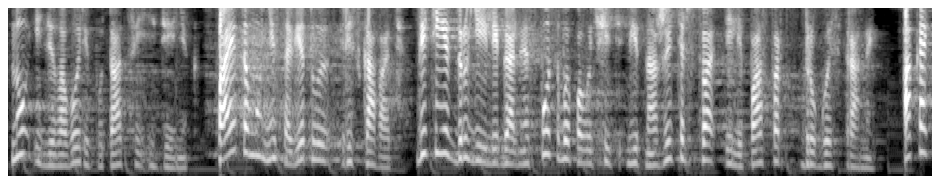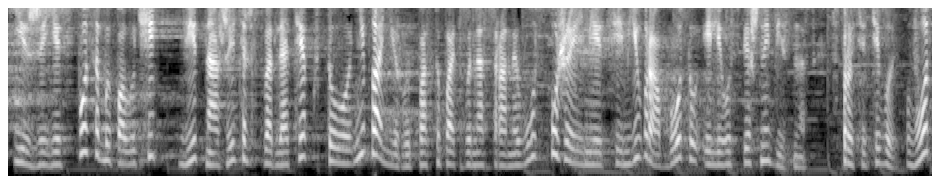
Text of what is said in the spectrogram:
но и деловой репутации и денег. Поэтому не советую рисковать. Ведь есть другие легальные способы получить вид на жительство или паспорт другой страны. А какие же есть способы получить вид на жительство для тех, кто не планирует поступать в иностранный вуз, уже имеет семью, работу или успешный бизнес? Спросите вы. Вот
